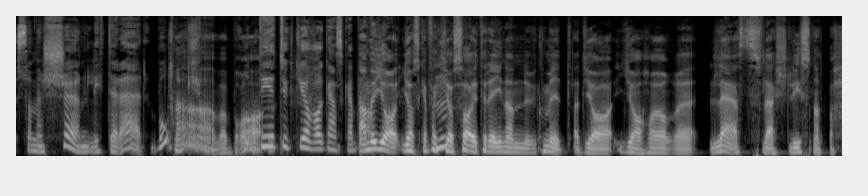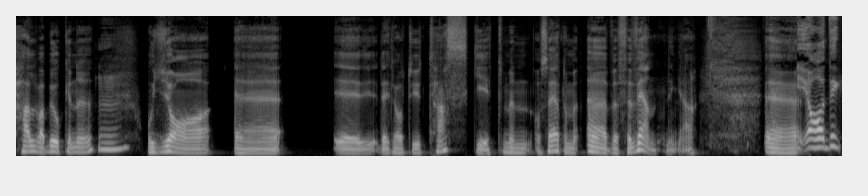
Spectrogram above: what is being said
som en skönlitterär bok. Ah, vad bra. Och det tyckte jag var ganska bra. Ja, men jag, jag, ska faktiskt, Mm. jag sa ju till dig innan du kom hit att jag, jag har eh, läst slash lyssnat på halva boken nu Mm. och jag, eh, eh, det låter ju taskigt men att säga att de är över förväntningar. Eh, Ja, det,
